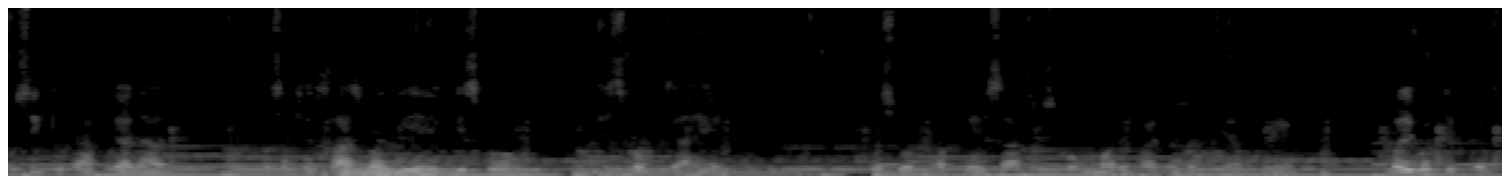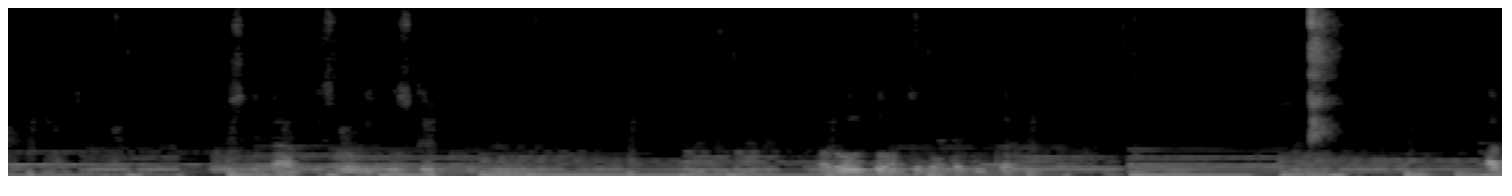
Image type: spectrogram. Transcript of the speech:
उसी किताब के आधार पे। और सबसे ख़ास बात यह है कि इसको हम जिस वक्त चाहें उस वक्त अपने हिसाब से उसको मॉडिफाई कर सकते हैं, अपने परिवर्तित कर सकते हैं उसको, उस किताब की स्टोरी को स्क्रिप्ट को। और रोल तो हमसे बेहतर कोई कर नहीं पाए अब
